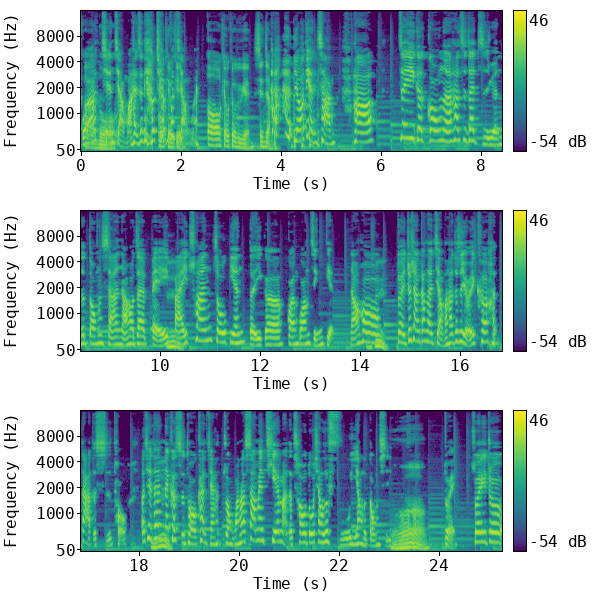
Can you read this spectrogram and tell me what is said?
我要、先讲吗？还是你要全部 OK，OK 讲完？あ、オッケーオッケーオッケー。先讲吧。有点长。好，这一个宫呢，它是在紫园的东山，然后在北白川周边的一个观光景点。嗯然后，嗯对，就像刚才讲的，它就是有一颗很大的石头，而且它嗯那颗石头看起来很壮观，它上面贴满了超多像是符一样的东西。哦，对，所以就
